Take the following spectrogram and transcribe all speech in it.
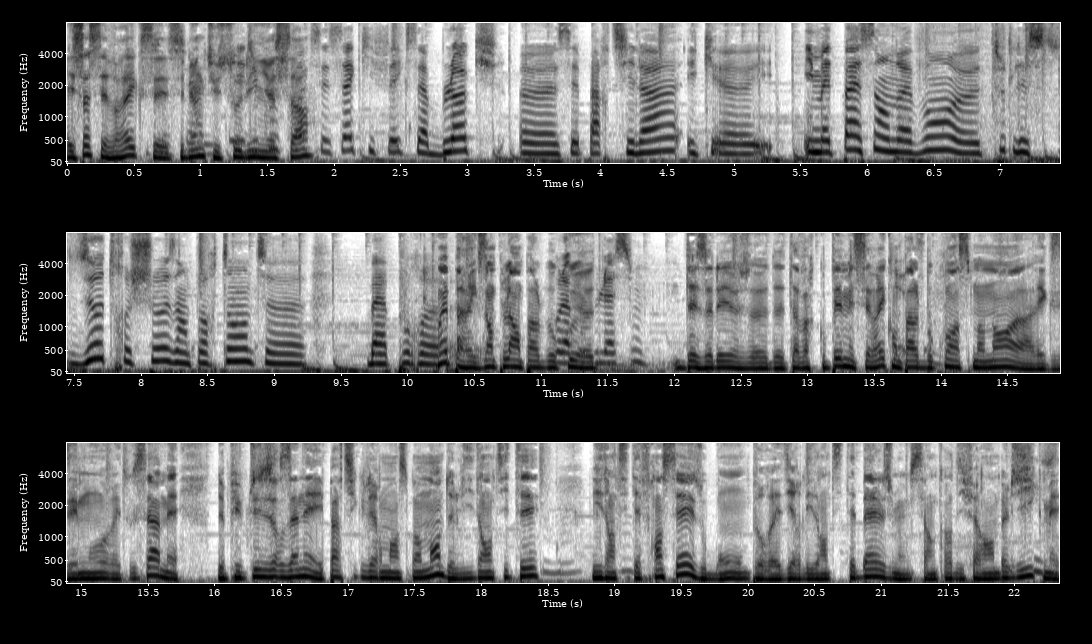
Et ça c'est vrai que c'est bien que tu Et du coup, soulignes ça. C'est ça qui fait que ça bloque euh, ces parties-là et qu'ils mettent pas assez en avant euh, toutes les autres choses importantes euh, bah, pour, euh, Ouais, par exemple là on parle beaucoup... euh, population. Désolé euh, de t'avoir coupé, mais c'est vrai qu'on parle beaucoup en ce moment euh, avec Zemmour et tout ça, mais depuis plusieurs années, et particulièrement en ce moment, de l'identité, l'identité française, ou bon, on pourrait dire l'identité belge, même si c'est encore différent en Belgique, mais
